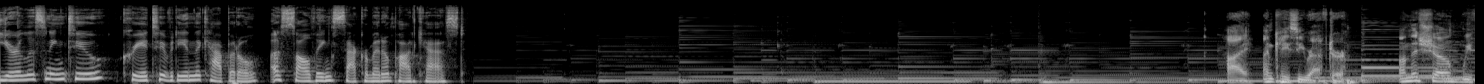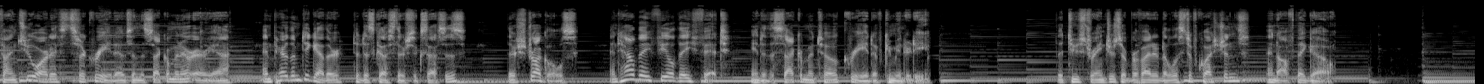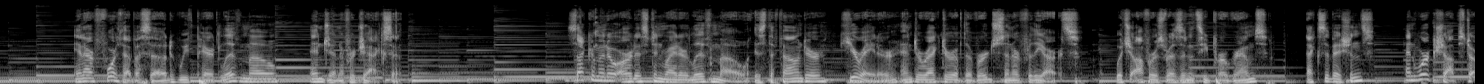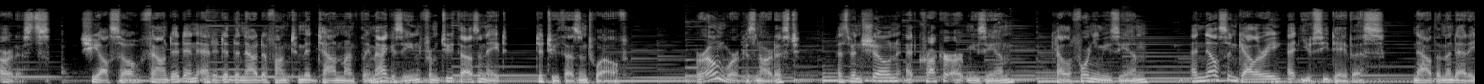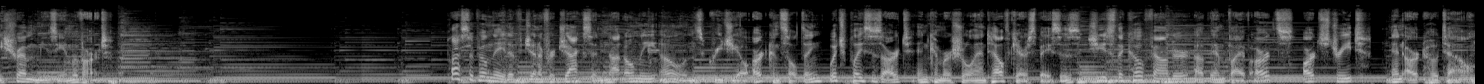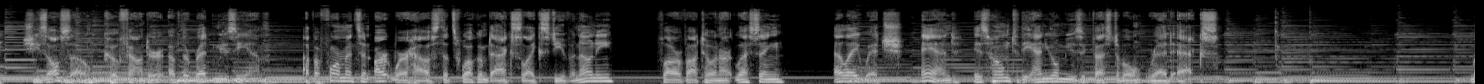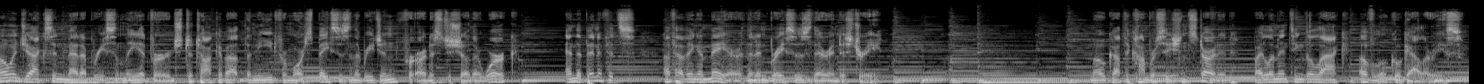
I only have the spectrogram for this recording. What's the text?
You're listening to Creativity in the Capital, a Solving Sacramento podcast. Hi, I'm Casey Rafter. On this show, we find two artists or creatives in the Sacramento area and pair them together to discuss their successes, their struggles, and how they feel they fit into the Sacramento creative community. The two strangers are provided a list of questions, and off they go. In our fourth episode, we've paired Liv Moe and Jennifer Jackson. Sacramento artist and writer Liv Moe is the founder, curator, and director of the Verge Center for the Arts, which offers residency programs, exhibitions, and workshops to artists. She also founded and edited the now defunct Midtown Monthly magazine from 2008 to 2012. Her own work as an artist has been shown at Crocker Art Museum, California Museum, and Nelson Gallery at UC Davis, now the Manetti Shrem Museum of Art. Placerville native Jennifer Jackson not only owns Grigio Art Consulting, which places art in commercial and healthcare spaces, she is the co founder of M5 Arts, Art Street, and Art Hotel. She's also co founder of the Red Museum, a performance and art warehouse that's welcomed acts like Steve Vanoni, Flower Vato and Art Lessing, LA Witch, and is home to the annual music festival Red X. Moe and Jackson met up recently at Verge to talk about the need for more spaces in the region for artists to show their work and the benefits of having a mayor that embraces their industry. Moe got the conversation started by lamenting the lack of local galleries.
